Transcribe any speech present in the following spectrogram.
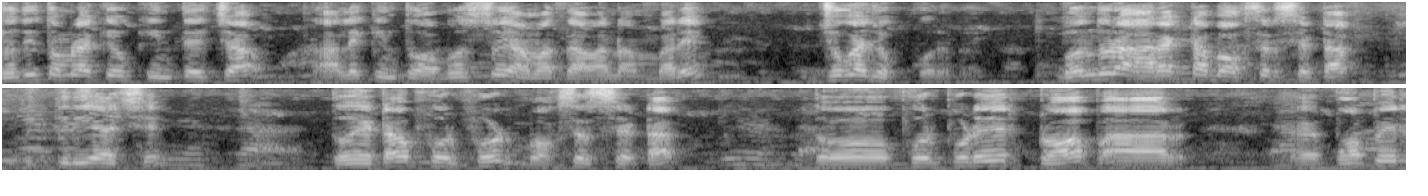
যদি তোমরা কেউ কিনতে চাও, তাহলে কিন্তু অবশ্যই আমার দেওয়া নাম্বারে যোগাযোগ করবে। বন্ধুরা আর একটা বক্সের সেট বিক্রি আছে। তো এটাও ফোর ফোর বক্সের সেট তো ফোর ফোরের টপ আর পপের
